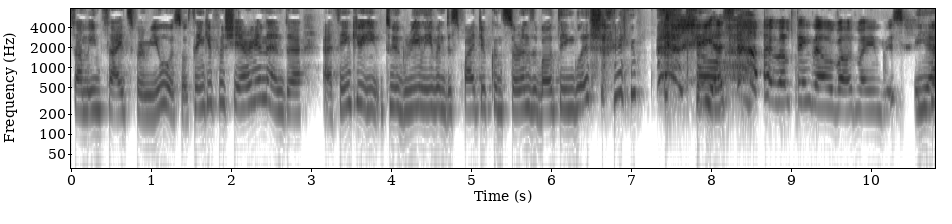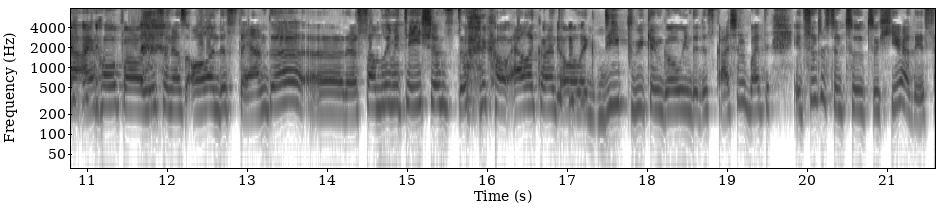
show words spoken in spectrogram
some insights from you. So thank you for sharing, and uh, I thank you to Green even despite your concerns about English. so, yes, I will think now about my English. yeah, I hope our listeners all understand. Uh, uh, there are some limitations to how eloquent or like deep we can go in the discussion, but it's interesting to to hear this.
